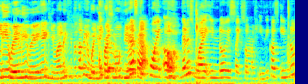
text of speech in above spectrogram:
leeway-leewaynya gimana gitu. Tapi when you I first move here that's kayak the point oh. of that is why Indo is like so much easy because Indo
